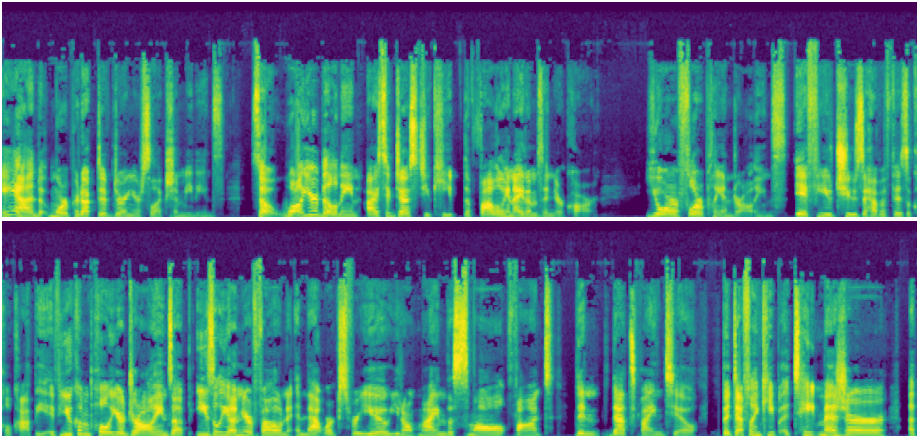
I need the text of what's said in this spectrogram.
and more productive during your selection meetings. So while you're building, I suggest you keep the following items in your car your floor plan drawings if you choose to have a physical copy. If you can pull your drawings up easily on your phone and that works for you, you don't mind the small font, then that's fine too. But definitely keep a tape measure, a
